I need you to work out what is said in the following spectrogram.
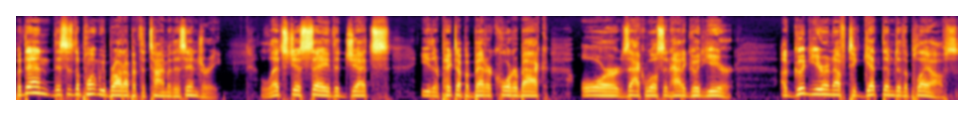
But then this is the point we brought up at the time of this injury. Let's just say the Jets either picked up a better quarterback or Zach Wilson had a good year, a good year enough to get them to the playoffs.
